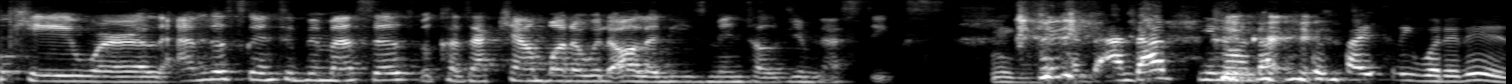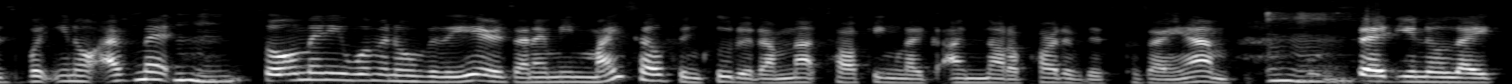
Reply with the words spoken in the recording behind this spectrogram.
okay, it. well, I'm just going to be myself because I can't bother with all of these mental gymnastics. and, and, that's, you know, that's precisely what it is. But, you know, I've met mm-hmm. so many women over the years, and I mean, myself included. I'm not talking like I'm not a part of this because I am. Mm-hmm. said, you know, like,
